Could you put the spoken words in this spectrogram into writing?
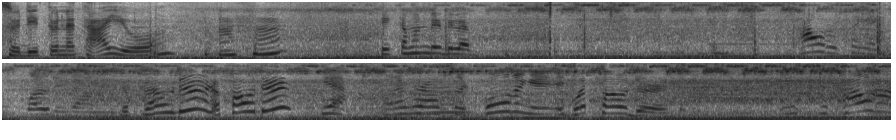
So dito na tayo. Mhm. Okay, come on baby love. powder thing exploded on me. The powder, the powder. Yeah. Whenever I was like holding it, it What powder? it's the powder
